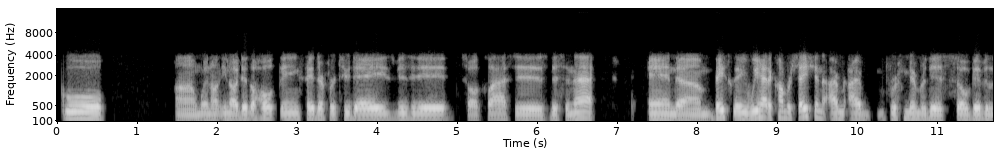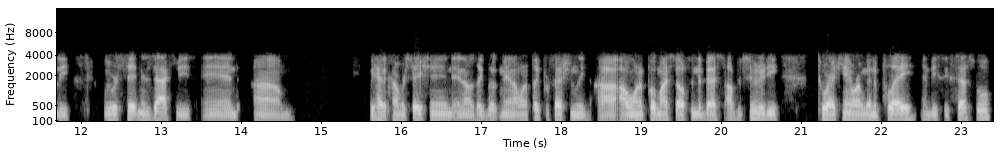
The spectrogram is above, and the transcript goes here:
school, um, went on you know I did the whole thing, stayed there for two days, visited, saw classes, this and that. And um, basically, we had a conversation. I, I remember this so vividly. We were sitting in Zaxby's, and um, we had a conversation. And I was like, "Look, man, I want to play professionally. Uh, I want to put myself in the best opportunity to where I can, where I'm going to play and be successful,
